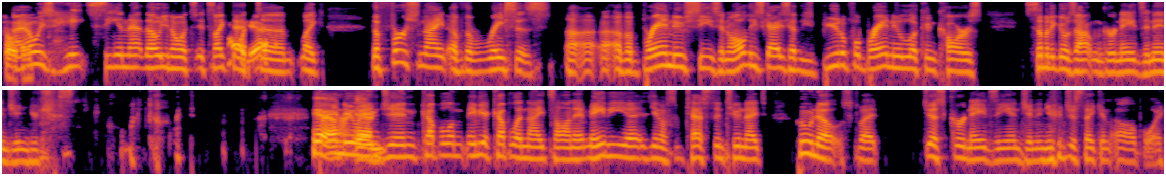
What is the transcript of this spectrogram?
so I they- always hate seeing that though. You know, it's it's like Oh, that, yeah. uh, like the first night of the races uh, uh, of a brand new season. All these guys have these beautiful, brand new looking cars. Somebody goes out and grenades an engine. You're just oh my god, yeah, brand new and- engine, couple of maybe a couple of nights on it, maybe uh, you know some testing two nights. Who knows? But just grenades the engine, and you're just thinking, oh boy.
